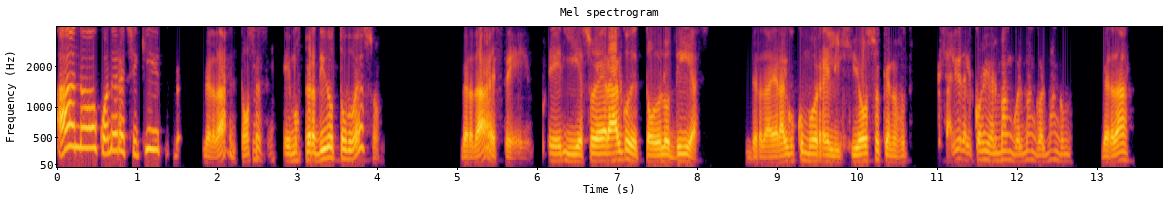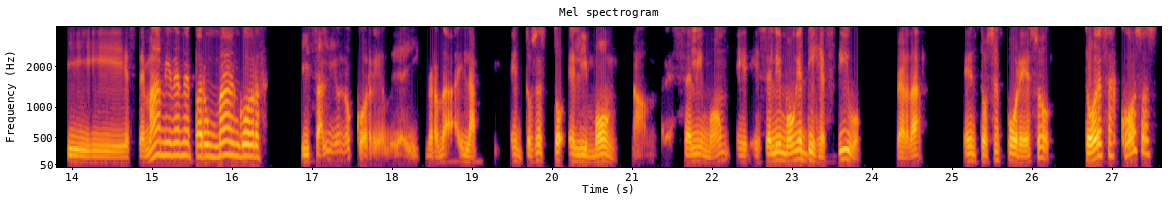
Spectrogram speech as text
Ah, no, cuando era chiquito, ¿verdad? Entonces hemos perdido todo eso, ¿verdad? Este, eh, y eso era algo de todos los días, ¿verdad? Era algo como religioso que nosotros, salió del coño el mango, el mango, el mango, ¿verdad? Y este, mami, deme para un mango, y salió uno corriendo de ahí, ¿verdad? Y la, entonces el limón, no, ese limón, e, ese limón es digestivo, ¿verdad? Entonces, por eso, todas esas cosas,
